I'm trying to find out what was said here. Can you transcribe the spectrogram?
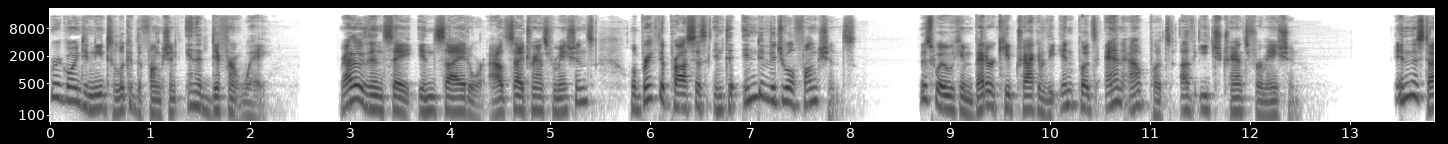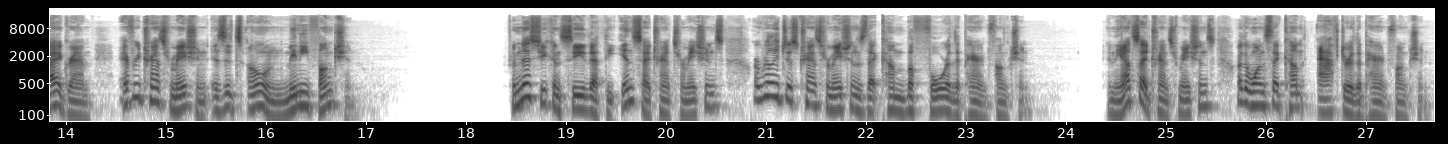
we're going to need to look at the function in a different way. Rather than say inside or outside transformations, we'll break the process into individual functions. This way we can better keep track of the inputs and outputs of each transformation. In this diagram, every transformation is its own mini function. From this you can see that the inside transformations are really just transformations that come before the parent function. And the outside transformations are the ones that come after the parent function.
